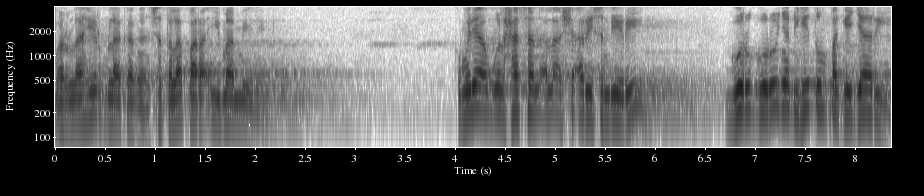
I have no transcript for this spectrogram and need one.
Baru lahir belakangan setelah para imam ini. Kemudian Abu Hasan al Ashari sendiri, guru-gurunya dihitung pakai jari.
